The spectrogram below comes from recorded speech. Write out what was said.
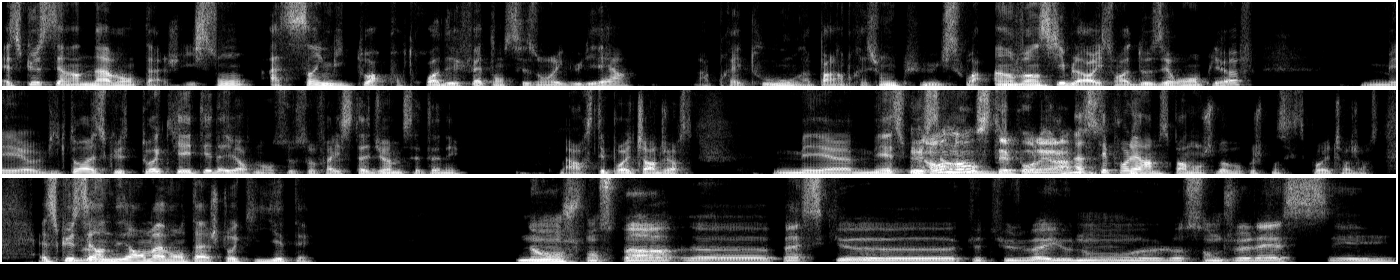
Est-ce que c'est un avantage? Ils sont à cinq victoires pour trois défaites en saison régulière. Après tout, on n'a pas l'impression qu'ils soient invincibles. Alors, ils sont à 2-0 en playoff. Mais euh, Victor, est-ce que toi qui as été d'ailleurs dans ce SoFi Stadium cette année? Alors, c'était pour les Chargers. Mais, euh, mais est-ce que. Non, non, c'était pour les Rams. Ah, c'était pour les Rams, pardon. Je ne sais pas pourquoi je pensais que c'était pour les Chargers. Est-ce que c'est un énorme avantage, toi qui y étais? Non, je pense pas, euh, parce que que tu le veuilles ou non, Los Angeles, c'est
